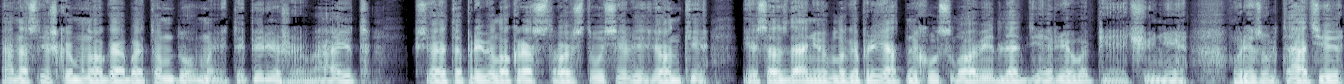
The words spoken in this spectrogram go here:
Она слишком много об этом думает и переживает. Все это привело к расстройству селезенки и созданию благоприятных условий для дерева печени. В результате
